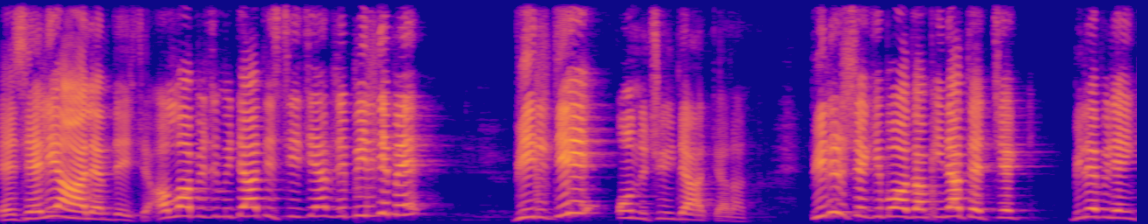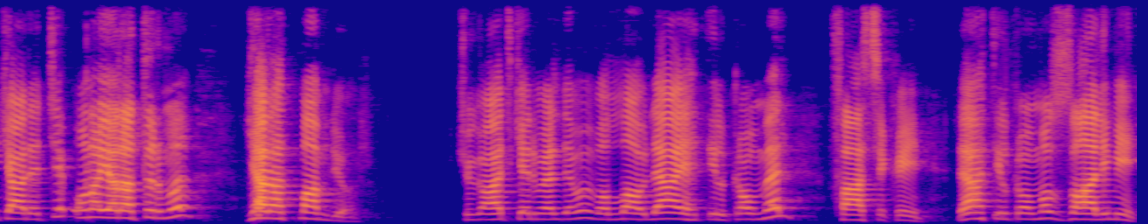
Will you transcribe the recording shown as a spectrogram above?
Ezeli alemde ise. Allah bizim hidayet isteyeceğimizi bildi mi? Bildi, onun için hidayet yarattı. Bilirse ki bu adam inat edecek, bile bile inkar edecek, ona yaratır mı? Yaratmam diyor. Çünkü ayet-i kerimelerde mi? Vallahu la yehdil kavmel fasikin. La yehdil kavmel zalimin.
